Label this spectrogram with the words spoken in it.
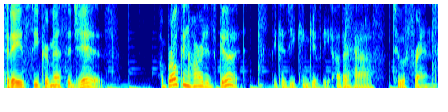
Today's secret message is a broken heart is good because you can give the other half to a friend.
